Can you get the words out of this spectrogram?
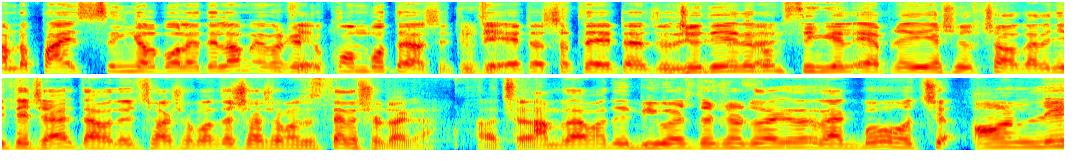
আমরা প্রাইস সিঙ্গেল বলে দিলাম এবার। একটু কম্বোতে আসি আছে? এটার সাথে এটা যদি যদি এরকম সিঙ্গেল আপনি শুধু সহকারে নিতে চায় তাহলে ছয়শো পঞ্চাশ ছয়শো পঞ্চাশ তেরোশো টাকা। আচ্ছা। আমরা আমাদের ভিউয়ার্সদের জন্য রাখব হচ্ছে অনলি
